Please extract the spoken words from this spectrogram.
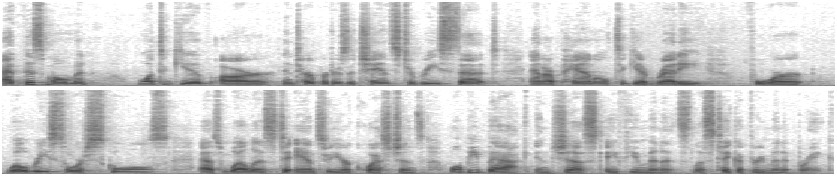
At this moment, want to give our interpreters a chance to reset and our panel to get ready for well-resourced schools as well as to answer your questions. We'll be back in just a few minutes. Let's take a three minute break.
